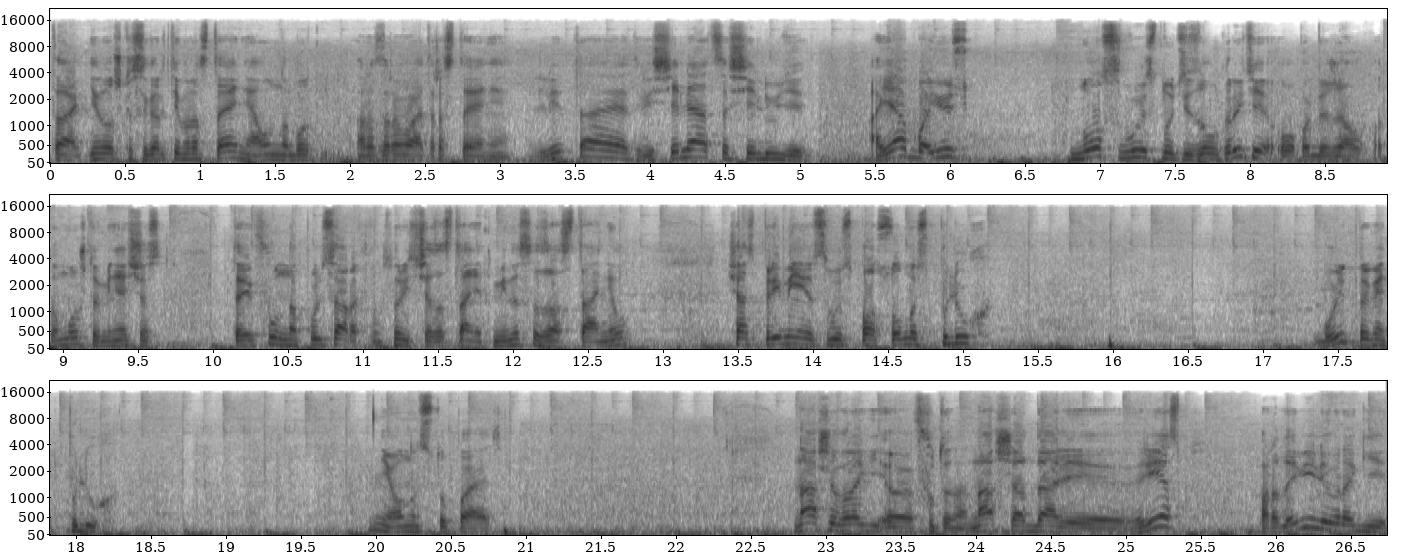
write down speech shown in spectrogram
Так, немножко сократим расстояние, а он наоборот разрывает расстояние. Летает, веселятся все люди. А я боюсь нос высунуть из-за укрытия. О, побежал. Потому что меня сейчас тайфун на пульсарах, ну, смотрите, сейчас застанет минуса, застанил. Сейчас применит свою способность плюх. Будет применять плюх? Не, он наступает. Наши враги, э, футана, наши отдали респ, продавили враги.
